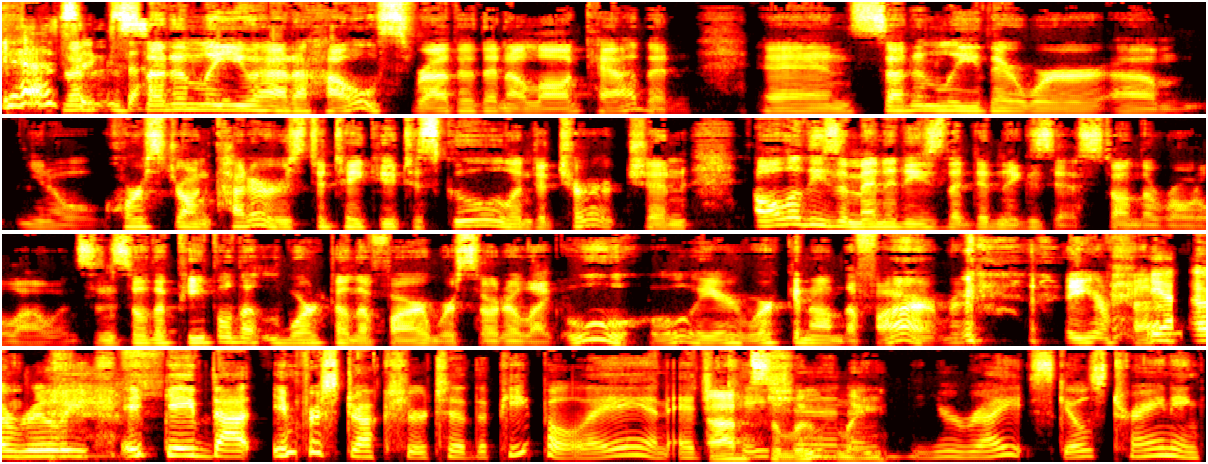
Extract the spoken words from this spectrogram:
yes, exactly. suddenly you had a house rather than a log cabin, and suddenly there were, um, you know, horse-drawn cutters to take you to school and to church, and all of these amenities that didn't exist on the road allowance. And so the people that worked on the farm were sort of like, "Ooh, oh, you're working on the farm." you're yeah, really, it gave that infrastructure to the people, eh, and education. Absolutely, and you're right. Skills training.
